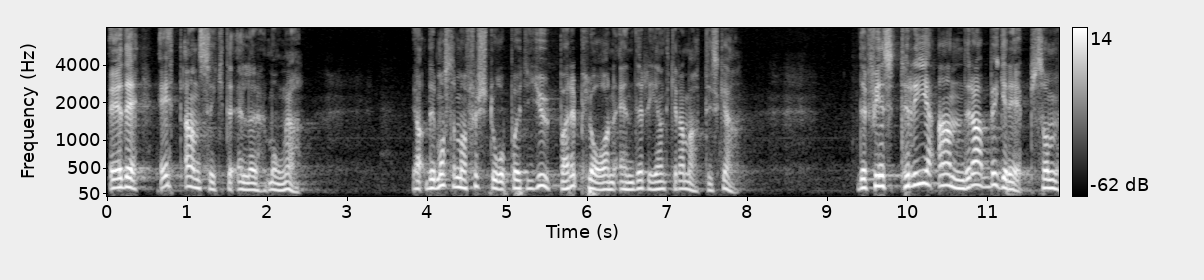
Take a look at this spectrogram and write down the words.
Är det ett ansikte eller många? Ja, det måste man förstå på ett djupare plan än det rent grammatiska. Det finns tre andra begrepp som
